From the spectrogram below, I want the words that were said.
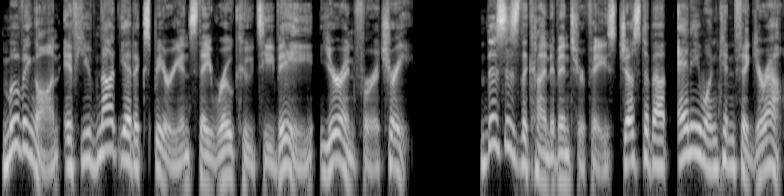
Moving on, if you've not yet experienced a Roku TV, you're in for a treat. This is the kind of interface just about anyone can figure out.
